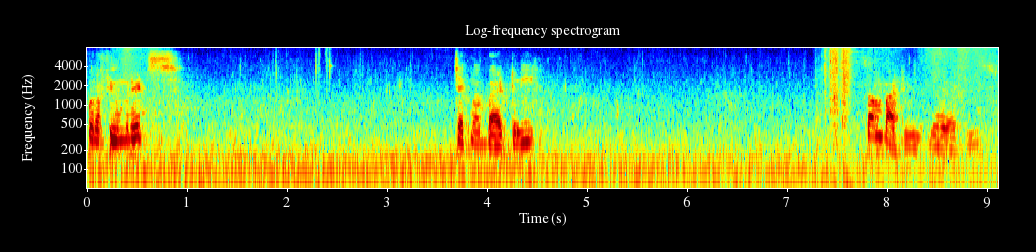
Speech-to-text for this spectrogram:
for a few minutes. Check my battery. Some batteries there at least.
